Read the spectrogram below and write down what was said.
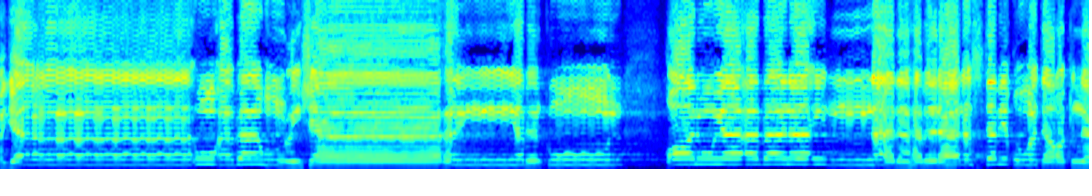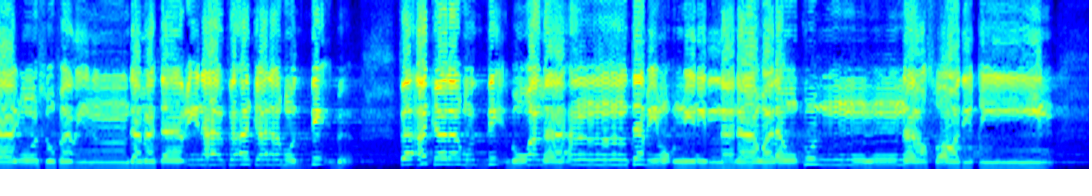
وجاءوا أباهم عشاء يبكون. قالوا يا أبانا إنا ذهبنا نستبق وتركنا يوسف عند متاعنا فأكله الذئب فأكله الذئب وما أنت بمؤمن لنا ولو كنا صادقين.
